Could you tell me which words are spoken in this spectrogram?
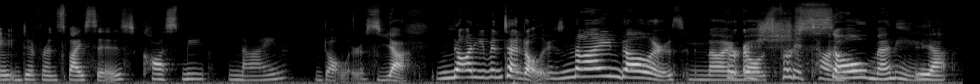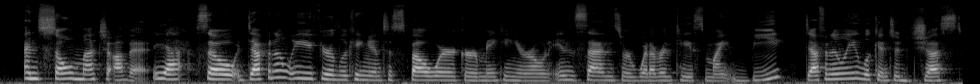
eight different spices, cost me nine dollars. yeah, Not even ten dollars. Nine dollars. nine dollars for, shit ton. so many Yeah. and so much of it. Yeah. So definitely, if you're looking into spell work or making your own incense or whatever the case might be, definitely look into just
